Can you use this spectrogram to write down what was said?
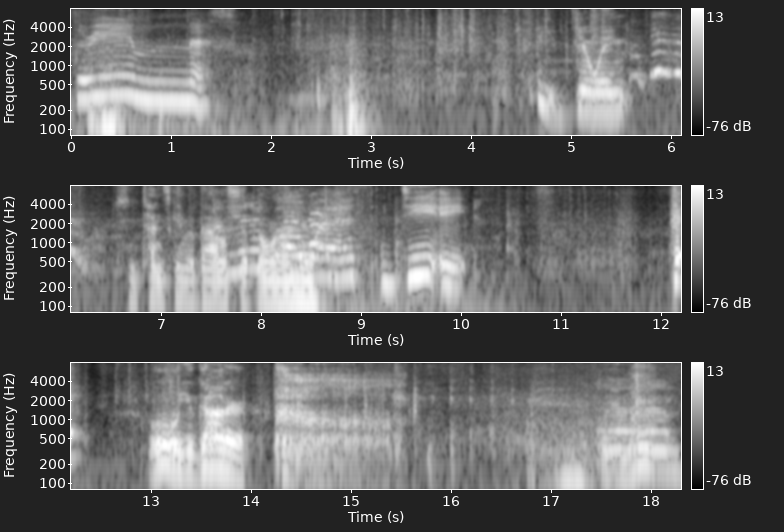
Three miss. What are you doing? It's an intense game of battleship going on here. With D8. Ooh, you got her. Um,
